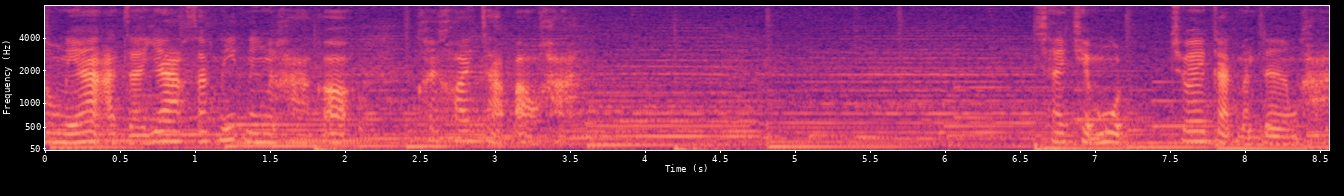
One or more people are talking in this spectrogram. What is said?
ตรงนี้อาจจะยากสักนิดนึงนะคะ ก็ค่อยๆจับเอาค่ะ ใช้เข็มหมุดช่วยกัดเหมือนเดิมค่ะ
